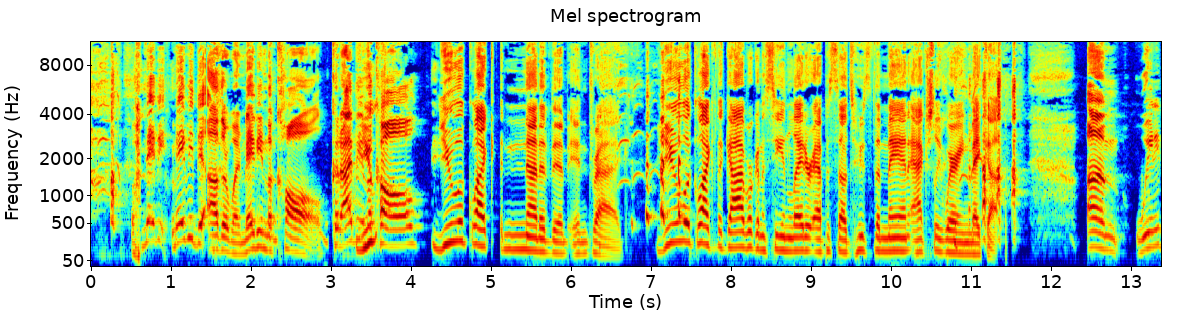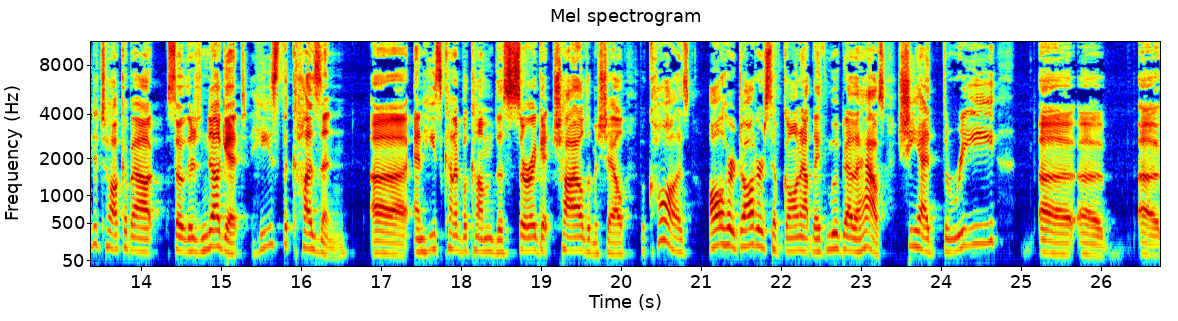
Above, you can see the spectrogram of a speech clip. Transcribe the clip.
maybe maybe the other one. Maybe McCall. Could I be You- McCall? you look like none of them in drag. You look like the guy we're gonna see in later episodes who's the man actually wearing makeup. Um, we need to talk about. So there's Nugget. He's the cousin, uh, and he's kind of become the surrogate child of Michelle because all her daughters have gone out. They've moved out of the house. She had three. Uh, uh, uh,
